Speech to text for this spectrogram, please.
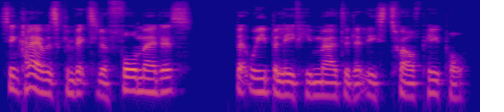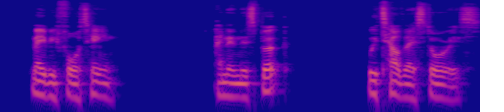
Sinclair was convicted of four murders, but we believe he murdered at least 12 people, maybe 14. And in this book, we tell their stories.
